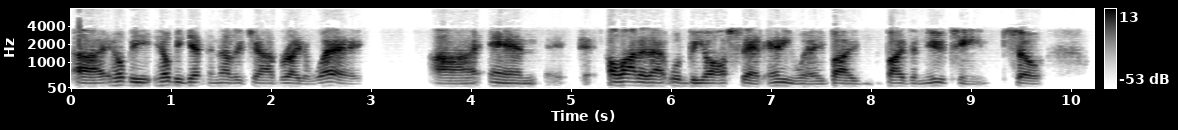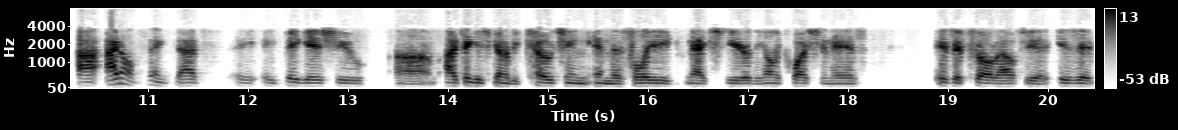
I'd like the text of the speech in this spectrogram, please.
uh, he'll be he'll be getting another job right away, uh, and a lot of that will be offset anyway by by the new team. So uh, I don't think that's a, a big issue. Um, I think he's going to be coaching in this league next year. The only question is, is it Philadelphia? Is it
